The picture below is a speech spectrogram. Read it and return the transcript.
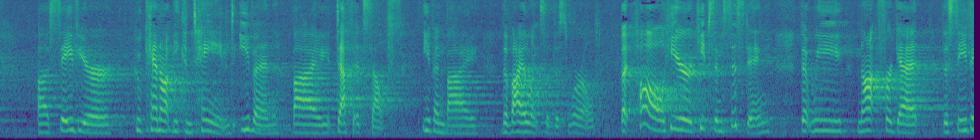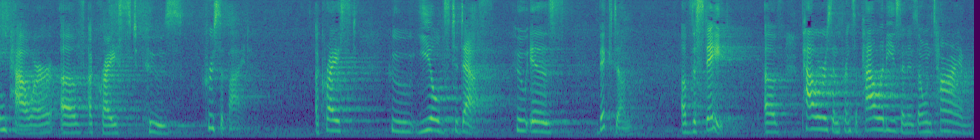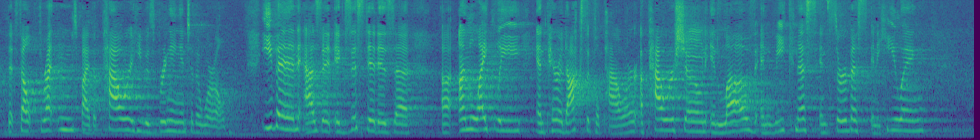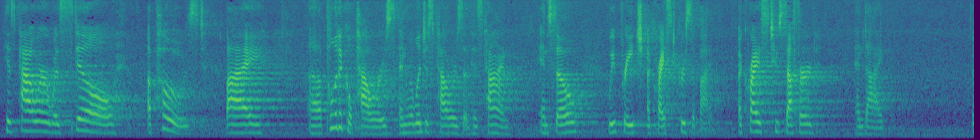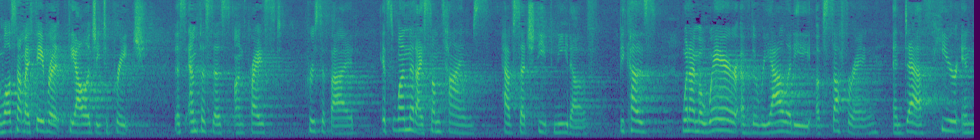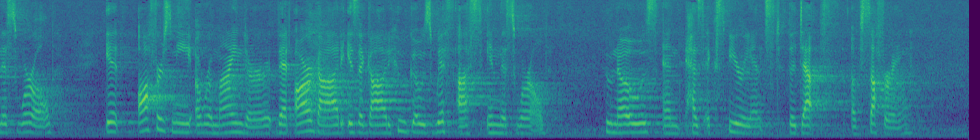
a Savior who cannot be contained even by death itself, even by the violence of this world. But Paul here keeps insisting that we not forget the saving power of a Christ who's crucified, a Christ who yields to death, who is victim of the state, of powers and principalities in his own time that felt threatened by the power he was bringing into the world, even as it existed as a, a unlikely and paradoxical power, a power shown in love and weakness, in service and healing, his power was still opposed by uh, political powers and religious powers of his time. And so we preach a Christ crucified, a Christ who suffered and died. And while it's not my favorite theology to preach, this emphasis on Christ crucified, it's one that I sometimes have such deep need of because when I'm aware of the reality of suffering and death here in this world, it offers me a reminder that our God is a God who goes with us in this world, who knows and has experienced the depth of suffering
